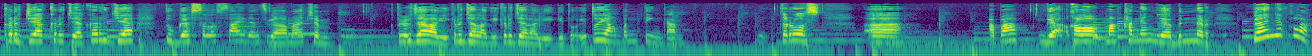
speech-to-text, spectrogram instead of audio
Kerja kerja kerja tugas selesai dan segala macem. Kerja lagi kerja lagi kerja lagi gitu. Itu yang penting kan? Terus uh, apa? Nggak kalau makannya nggak bener banyak lah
